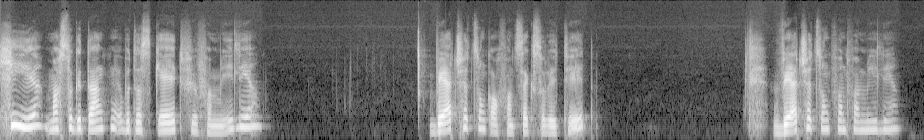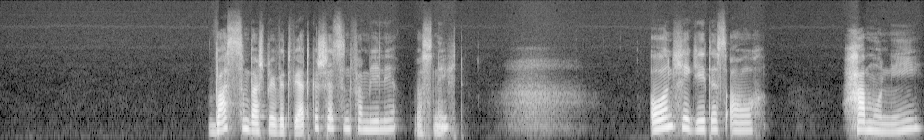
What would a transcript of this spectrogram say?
hier machst du Gedanken über das Geld für Familie, Wertschätzung auch von Sexualität, Wertschätzung von Familie. Was zum Beispiel wird wertgeschätzt in Familie, was nicht. Und hier geht es auch Harmonie.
